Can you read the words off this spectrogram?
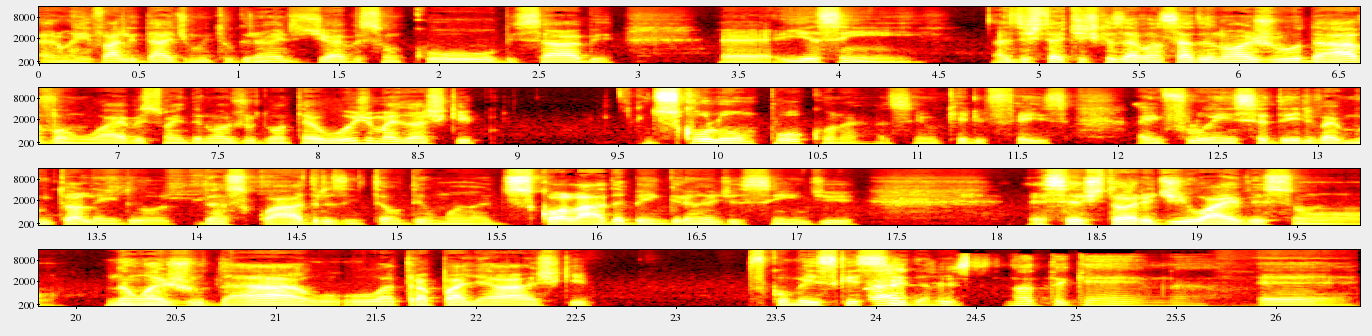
era uma rivalidade muito grande de Iverson Kobe, sabe? É, e assim, as estatísticas avançadas não ajudavam, o Iverson ainda não ajudam até hoje, mas acho que descolou um pouco, né? Assim, o que ele fez, a influência dele vai muito além do- das quadras, então deu uma descolada bem grande, assim, de essa história de o Iverson não ajudar ou, ou atrapalhar, acho que ficou meio esquecida, né? Practice, not the game, né? É,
